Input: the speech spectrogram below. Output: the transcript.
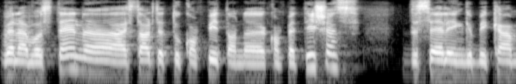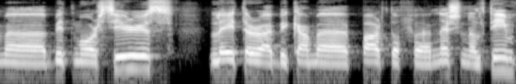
When I was 10, uh, I started to compete on competitions. The sailing became a bit more serious. Later, I became a part of a national team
